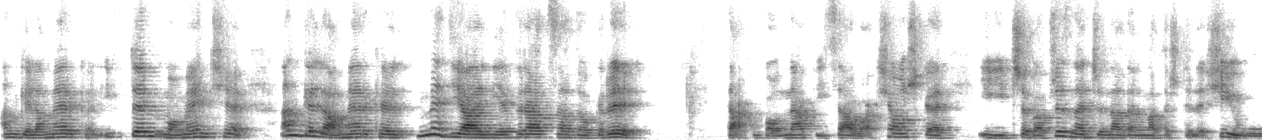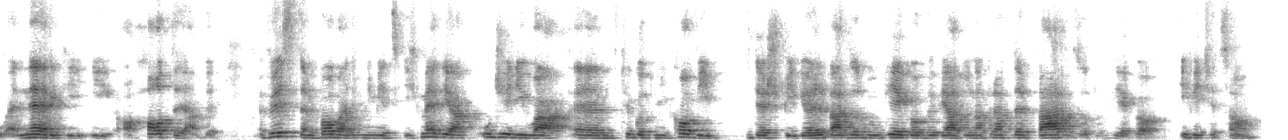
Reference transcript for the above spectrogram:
Angela Merkel. I w tym momencie Angela Merkel medialnie wraca do gry. Tak, bo napisała książkę i trzeba przyznać, że nadal ma też tyle sił, energii i ochoty, aby występować w niemieckich mediach. Udzieliła tygodnikowi Der Spiegel bardzo długiego wywiadu, naprawdę bardzo długiego. I wiecie co?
